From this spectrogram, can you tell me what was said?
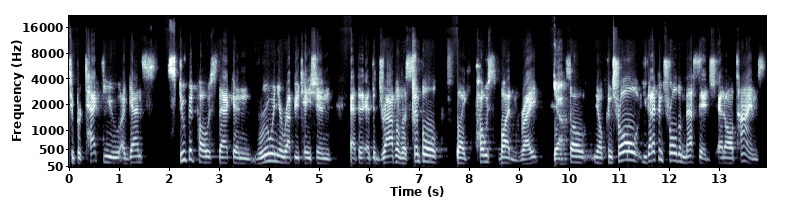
to protect you against stupid posts that can ruin your reputation at the at the drop of a simple like post button, right? Yeah. So, you know, control you got to control the message at all times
